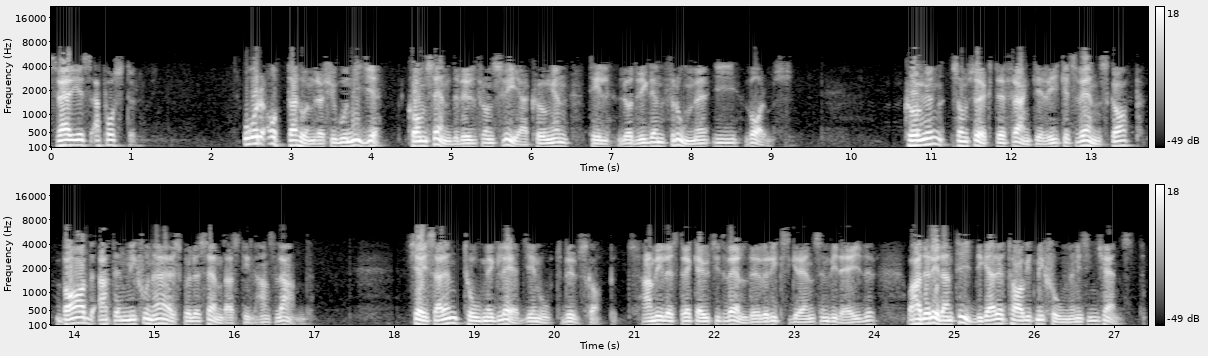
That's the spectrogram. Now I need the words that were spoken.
Sveriges apostel År 829 kom sändebud från Sveakungen till Ludvig den fromme i Worms. Kungen, som sökte Frankrikes vänskap, bad att en missionär skulle sändas till hans land. Kejsaren tog med glädje emot budskapet. Han ville sträcka ut sitt välde över riksgränsen vid Eider och hade redan tidigare tagit missionen i sin tjänst.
